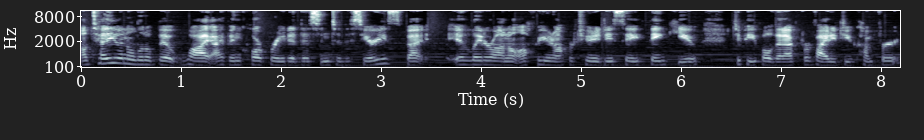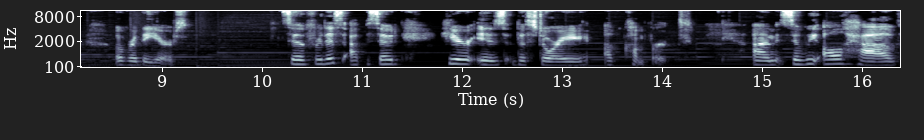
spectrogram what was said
I'll tell you in a little bit why I've incorporated this into the series, but later on I'll offer you an opportunity to say thank you to people that have provided you comfort over the years. So for this episode, here is the story of comfort. Um, so we all have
